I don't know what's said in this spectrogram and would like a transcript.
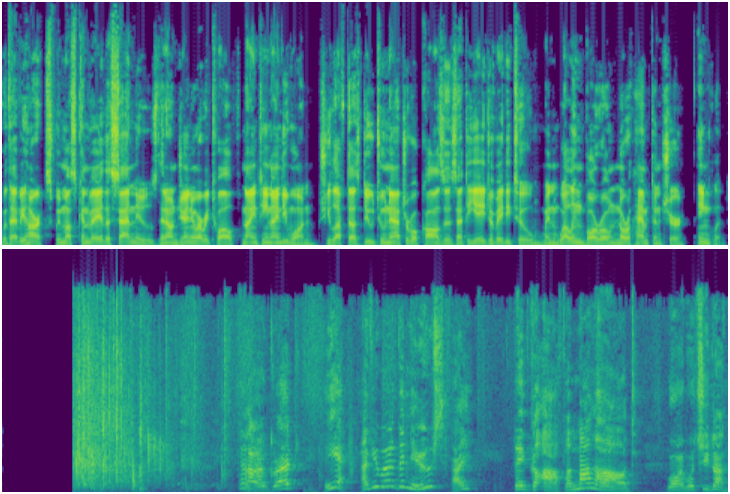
With heavy hearts, we must convey the sad news that on January 12, 1991, she left us due to natural causes at the age of 82 in Wellingborough, Northamptonshire, England. Oh, Hello, Grad. Here, have you heard the news? Hey? They've got Arthur Mullard. Why, what's she done?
